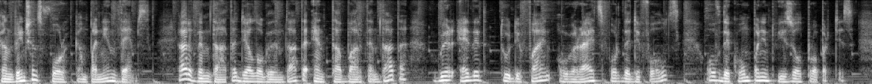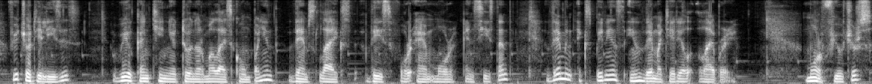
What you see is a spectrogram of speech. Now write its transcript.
Conventions for component themes. Them data, dialog them data and tab bar them data were added to define overrides for the defaults of the component visual properties. Future releases will continue to normalize component themes like this for a more consistent theming experience in the material library. More features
